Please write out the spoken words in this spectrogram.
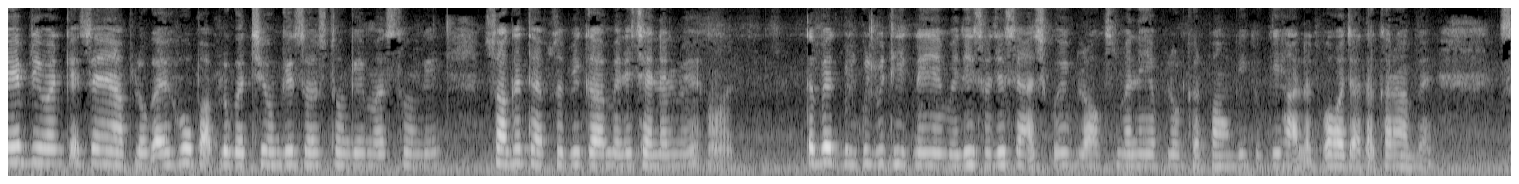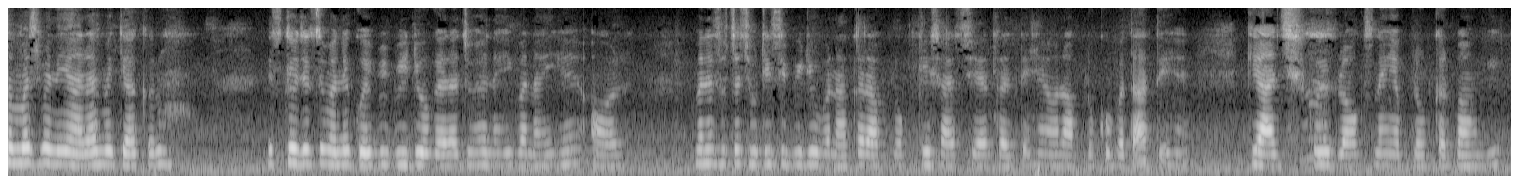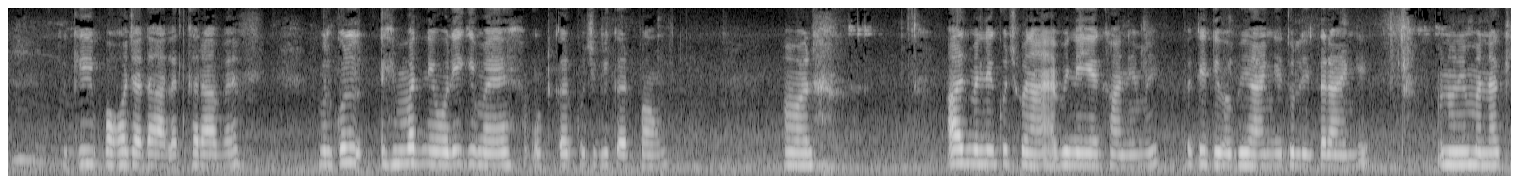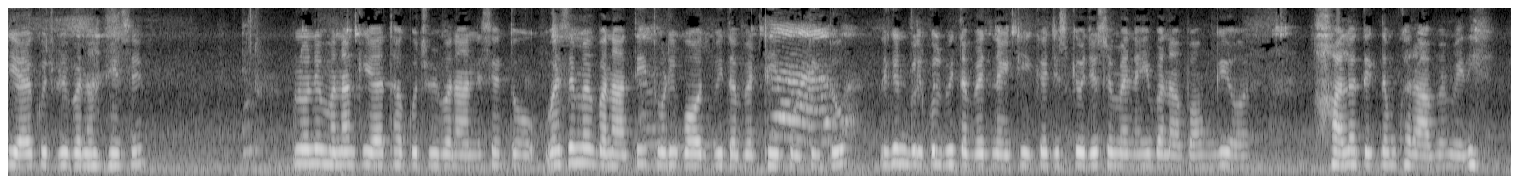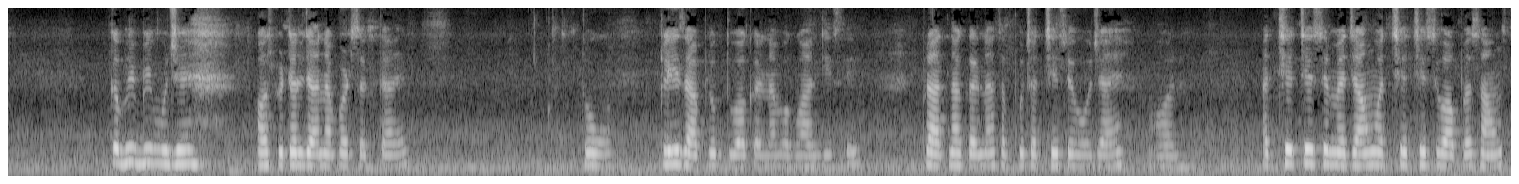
Hey everyone कैसे हैं आप लोग? आई होप आप लोग अच्छे होंगे, स्वस्थ होंगे, मस्त होंगे। स्वागत है आप सभी का मेरे चैनल में और तबीयत बिल्कुल भी ठीक नहीं है मेरी, इस वजह से आज कोई ब्लॉग्स मैं नहीं अपलोड कर पाऊँगी क्योंकि हालत बहुत ज़्यादा ख़राब है। समझ में नहीं आ रहा है मैं क्या करूँ। इसकी वजह से मैंने कोई भी वीडियो वगैरह जो है नहीं बनाई है और मैंने सोचा छोटी सी वीडियो बनाकर आप लोग के साथ शेयर करते हैं और आप लोग को बताते हैं। कि आज कोई ब्लॉग्स नहीं अपलोड कर पाऊँगी, क्योंकि बहुत ज़्यादा हालत ख़राब है। बिल्कुल हिम्मत नहीं हो रही कि मैं उठकर कुछ भी कर पाऊँ। और आज मैंने कुछ बनाया भी नहीं है खाने में। पति देव भी आएँगे तो लेकर आएँगे। उन्होंने मना किया है कुछ भी बनाने से। उन्होंने मना किया था कुछ भी बनाने से तो वैसे मैं बनाती थोड़ी बहुत भी, तबीयत ठीक होती तो। लेकिन बिल्कुल भी तबीयत नहीं ठीक है, जिसकी वजह से मैं नहीं बना पाऊँगी और हालत एकदम ख़राब है मेरी। कभी भी मुझे हॉस्पिटल जाना पड़ सकता है। तो प्लीज़ आप लोग दुआ करना भगवान जी से। प्रार्थना करना सब कुछ अच्छे से हो जाए और अच्छे अच्छे से मैं जाऊँ, अच्छे अच्छे से वापस आऊँ।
